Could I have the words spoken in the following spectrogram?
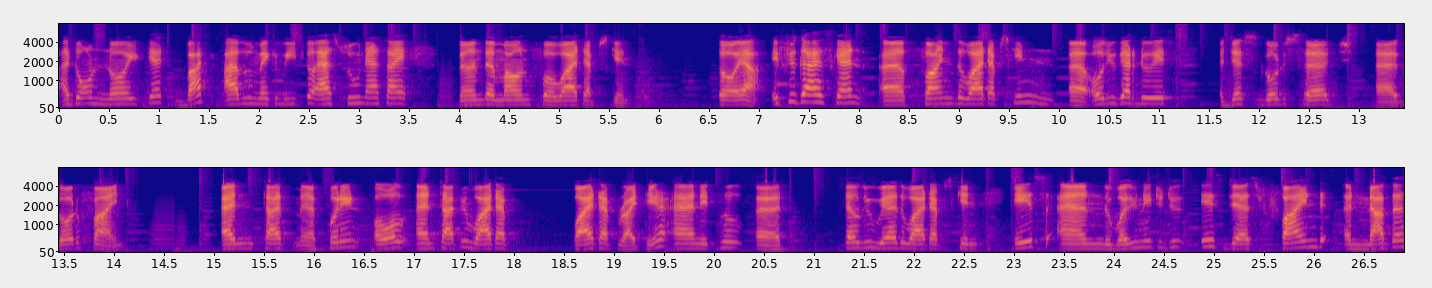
I don't know it yet but I will make a video as soon as I learn the amount for wiretap skin so yeah if you guys can uh, find the white wiretap skin uh, all you gotta do is just go to search uh, go to find and type uh, put in all and type in wiretap wiretap right here and it will uh, tell you where the white wiretap skin is and what you need to do is just find another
